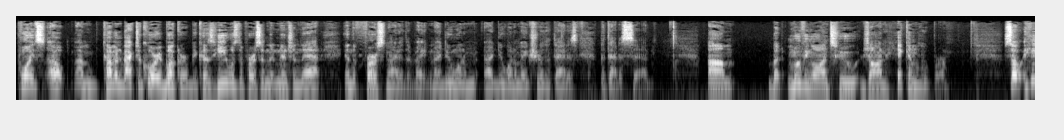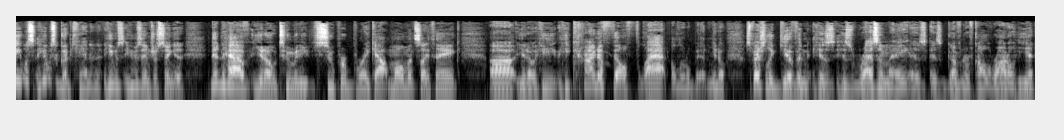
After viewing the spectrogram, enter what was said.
points. Oh, I'm coming back to Cory Booker because he was the person that mentioned that in the first night of the debate, and I do want to I do want to make sure that that is that that is said. Um, but moving on to John Hickenlooper. So he was he was a good candidate. He was he was interesting. It didn't have you know too many super breakout moments. I think, uh, you know, he he kind of fell flat a little bit. You know, especially given his his resume as as governor of Colorado. He had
